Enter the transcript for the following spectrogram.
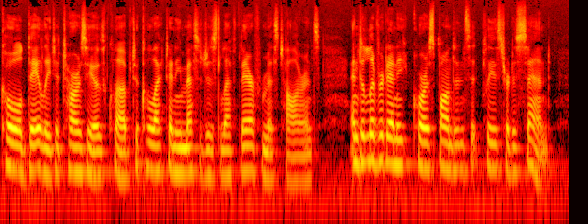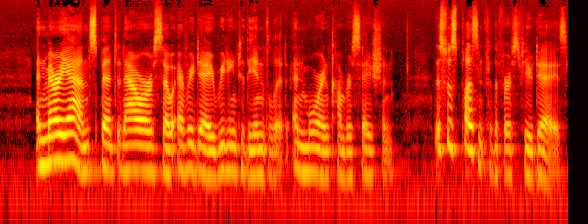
Cole daily to Tarzio's club to collect any messages left there for Miss Tolerance, and delivered any correspondence it pleased her to send. And Marianne spent an hour or so every day reading to the invalid and more in conversation. This was pleasant for the first few days,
